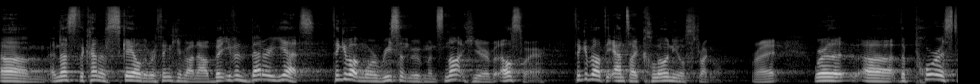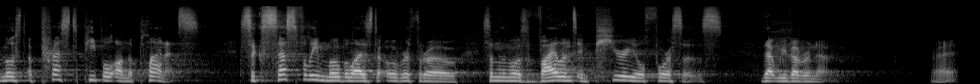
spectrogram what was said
Um, and that's the kind of scale that we're thinking about now. But even better yet, think about more recent movements, not here, but elsewhere. Think about the anti colonial struggle, right? Where uh, the poorest, most oppressed people on the planet successfully mobilized to overthrow some of the most violent imperial forces that we've ever known. Right?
